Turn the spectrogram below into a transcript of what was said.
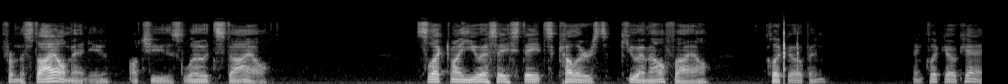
From the Style menu, I'll choose Load Style, select my USA States Colors QML file, click Open, and click OK.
